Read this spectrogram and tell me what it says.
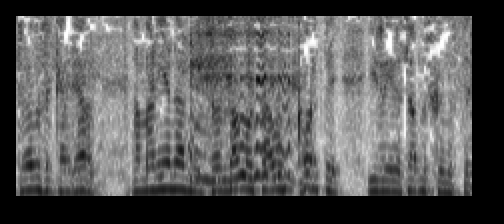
Se vamos a cargar a Mariana mientras vamos a un corte y regresamos con usted.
